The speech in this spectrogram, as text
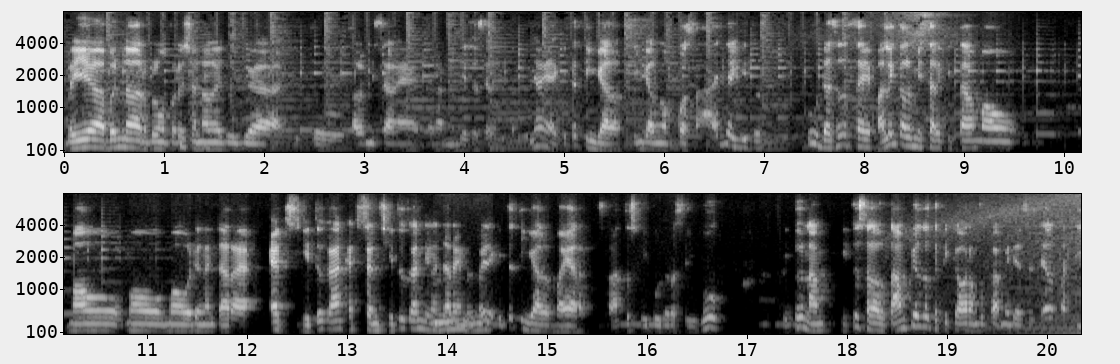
Iya benar belum operasionalnya juga gitu. Kalau misalnya dengan media sosial yang kita punya ya kita tinggal tinggal ngepost aja gitu. Udah selesai. Paling kalau misalnya kita mau mau mau mau dengan cara ads gitu kan, adsense gitu kan dengan cara yang Hmm. berbeda kita tinggal bayar 100 ribu 200 ribu itu itu selalu tampil tuh ketika orang buka media sosial pasti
